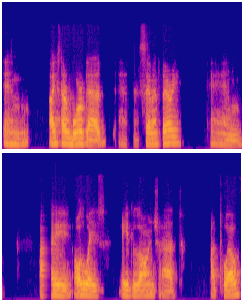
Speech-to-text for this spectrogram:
And I start work at uh, 7:30, and I always eat lunch at at 12.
